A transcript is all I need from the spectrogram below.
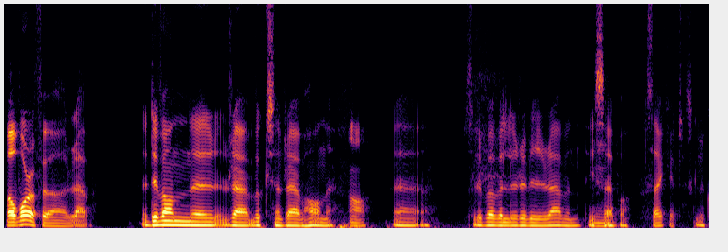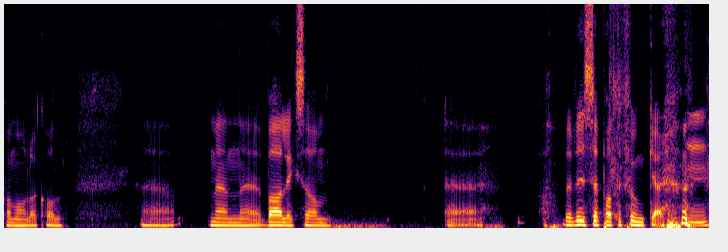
Vad var det för räv? det var en räv, vuxen rävhane. Ja, så det var väl revirräven gissar jag Mm. på säkert. skulle komma och hålla koll. Eh, men eh, bara liksom uh, bevisa på att det funkar.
